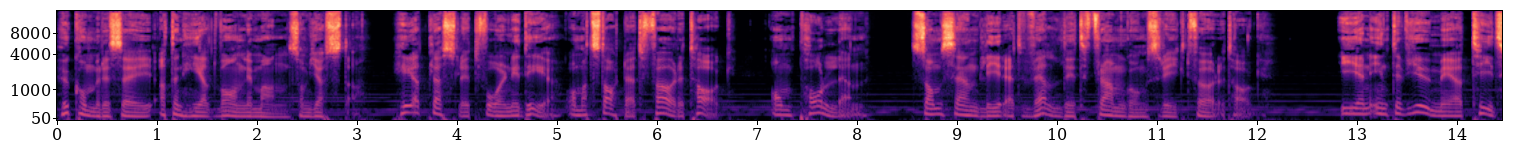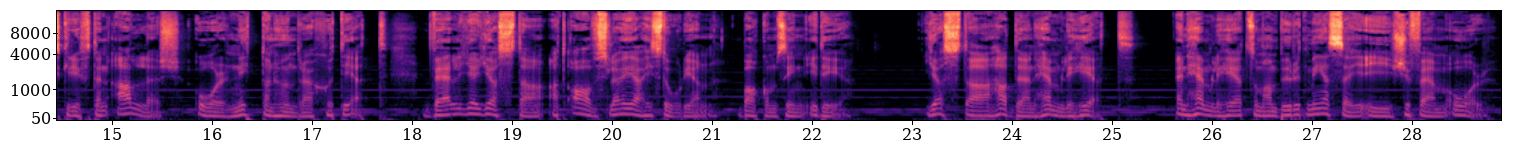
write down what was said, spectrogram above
hur kommer det sig att en helt vanlig man som Gösta helt plötsligt får en idé om att starta ett företag om pollen som sen blir ett väldigt framgångsrikt företag. I en intervju med tidskriften Allers år 1971 väljer Gösta att avslöja historien bakom sin idé. Gösta hade en hemlighet. En hemlighet som han burit med sig i 25 år.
